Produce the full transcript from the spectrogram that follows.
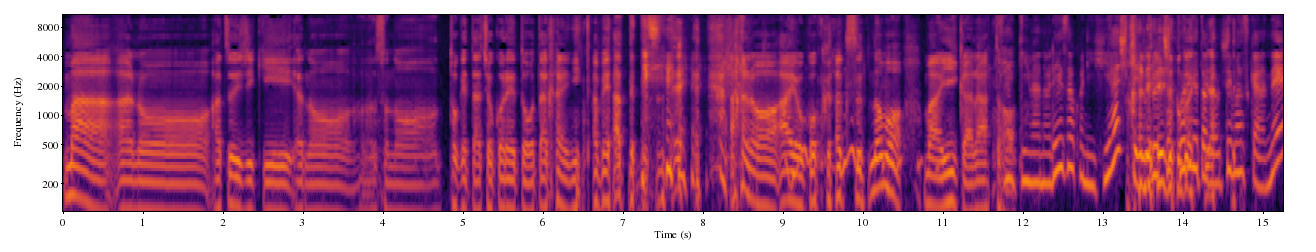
まあ、あのー、暑い時期、あのー、その、溶けたチョコレートをお互いに食べ合ってですね、あのー、愛を告白するのも、まあ、いいかなと。最近は、あの、冷蔵庫に冷やして売る チョコレートが売ってますからね。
